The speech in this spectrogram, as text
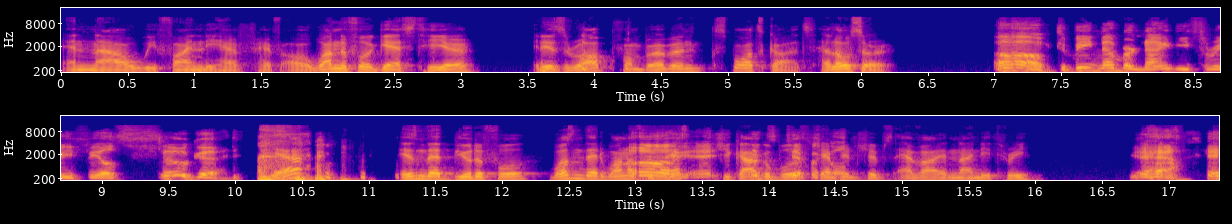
and now we finally have have our wonderful guest here. It is Rob from Burbank Sports Cards. Hello, sir. Oh, to be number 93 feels so good. Yeah. Isn't that beautiful? Wasn't that one of the oh, best it, Chicago Bulls typical. championships ever in 93? Yeah.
